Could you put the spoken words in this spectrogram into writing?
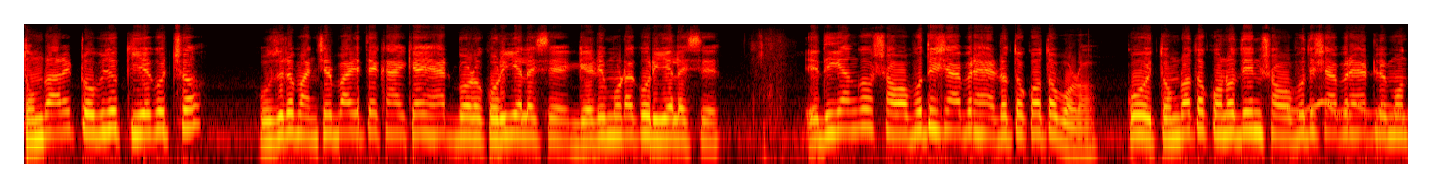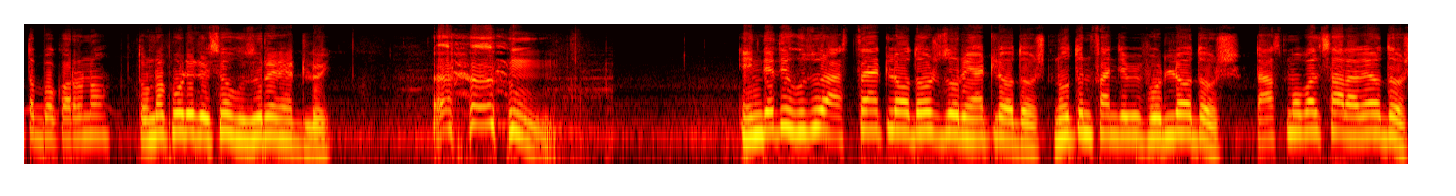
তোমরা আরেকটা অভিযোগ কিয়ে করছ? হুজুরে মানুষের বাড়িতে খাই খাই হ্যাট বড় করিয়ে লাইছে, গেড়ি মোটা করিয়ে লাইছে। এদিকে আঙ্গ সভাপতি সাহেবের হেডও তো কত বড়? কই, তোমরা তো কোনোদিন সভাপতি সাহেবের হেড লই মন্তব্য করো না? তোমরা পড়ে রইছো হুজুরের হেড লই ইন্ডিয়াদি হুজুর রাস্তা হাঁটলে অদোষ জোরে হাঁটলে অদোষ নতুন পাঞ্জাবি ফুটলে অদোষ টাচ মোবাইল চালালে অদোষ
